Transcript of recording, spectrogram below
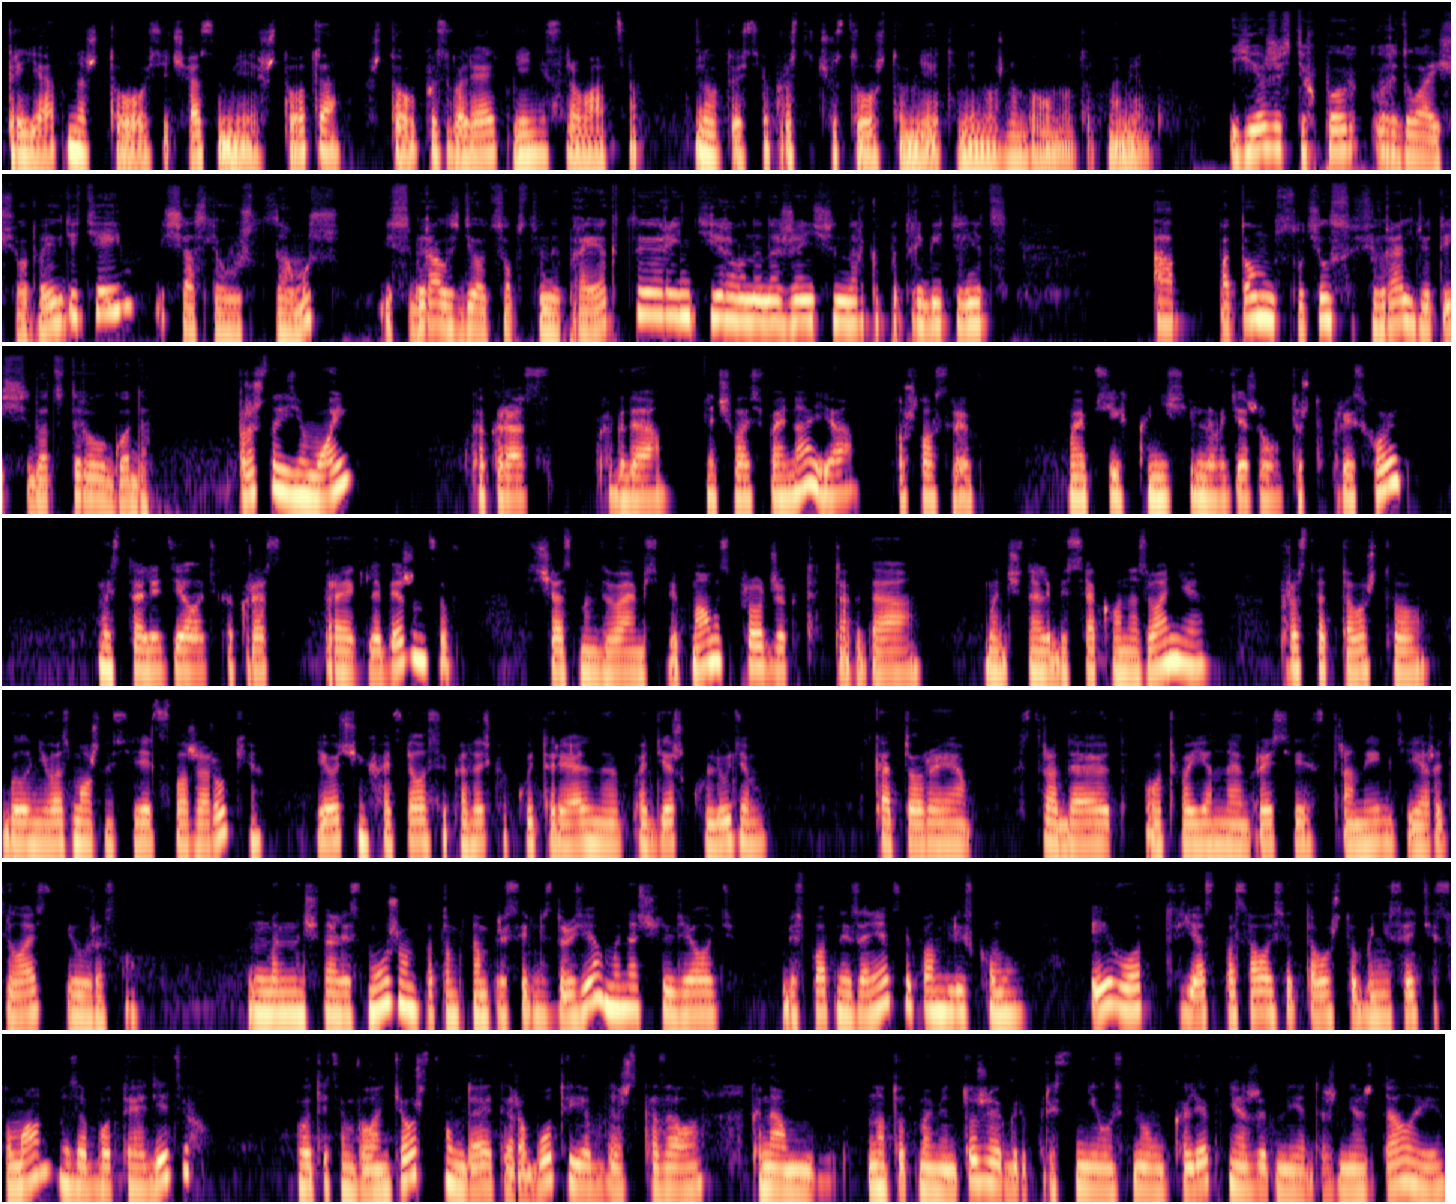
приятно, что сейчас у меня есть что-то, что позволяет мне не срываться. Ну, то есть я просто чувствовала, что мне это не нужно было на тот момент. Ежа с тех пор родила еще двоих детей, счастливо вышла замуж и собиралась делать собственные проекты, ориентированные на женщин-наркопотребительниц. А Потом случился февраль 2022 года. Прошлой зимой, как раз когда началась война, я ушла в срыв. Моя психика не сильно выдерживала то, что происходит. Мы стали делать как раз проект для беженцев. Сейчас мы называем себе Mamas Project. Тогда мы начинали без всякого названия, просто от того, что было невозможно сидеть сложа руки. И очень хотелось оказать какую-то реальную поддержку людям, которые страдают от военной агрессии страны, где я родилась и выросла. Мы начинали с мужем, потом к нам присоединились друзья, мы начали делать бесплатные занятия по английскому. И вот я спасалась от того, чтобы не сойти с ума, заботой о детях, вот этим волонтерством, да, этой работой, я бы даже сказала. К нам на тот момент тоже, я говорю, присоединилось много коллег неожиданно, я даже не ожидала. И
